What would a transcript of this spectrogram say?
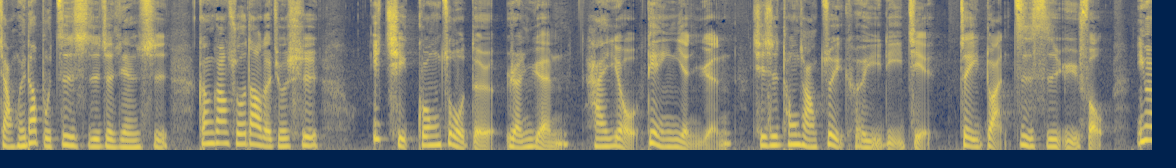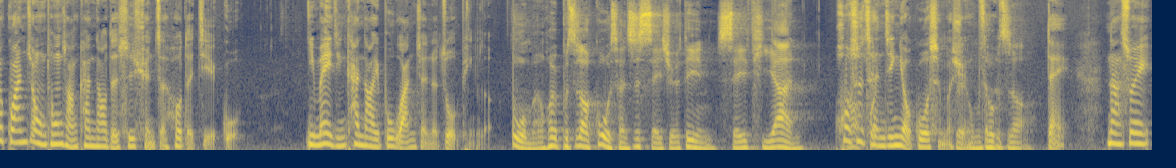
讲回到不自私这件事，刚刚说到的就是一起工作的人员，还有电影演员，其实通常最可以理解这一段自私与否，因为观众通常看到的是选择后的结果，你们已经看到一部完整的作品了，我们会不知道过程是谁决定、谁提案，或是曾经有过什么选择，我们都不知道。对，那所以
